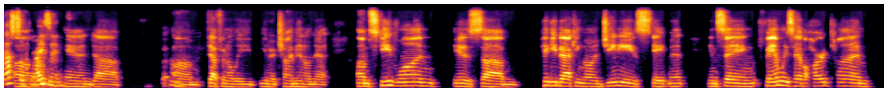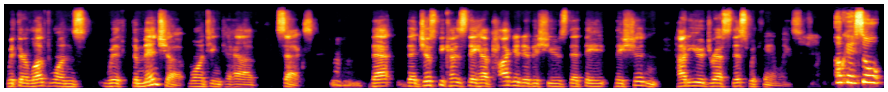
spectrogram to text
That's um, surprising. Um, and uh, hmm. um, definitely, you know, chime in on that. Um, Steve Lawn is um, piggybacking on Jeannie's statement in saying families have a hard time with their loved ones with dementia wanting to have sex mm-hmm. that that just because they have cognitive issues that they they shouldn't how do you address this with families? Okay so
